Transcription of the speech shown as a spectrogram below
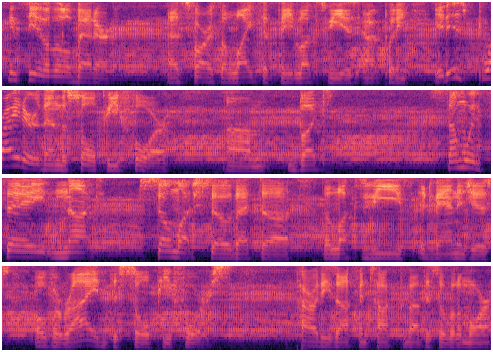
You can see it a little better as far as the light that the Lux V is outputting. It is brighter than the Seoul P4, um, but some would say not so much so that uh, the Lux V's advantages override the Seoul P4's. Power these off and talk about this a little more.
